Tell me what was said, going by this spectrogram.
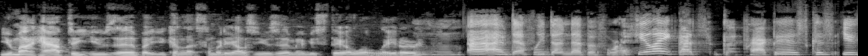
you might have to use it, but you can let somebody else use it, maybe stay a little later. hmm I, I've definitely done that before. I feel like that's good practice because you,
